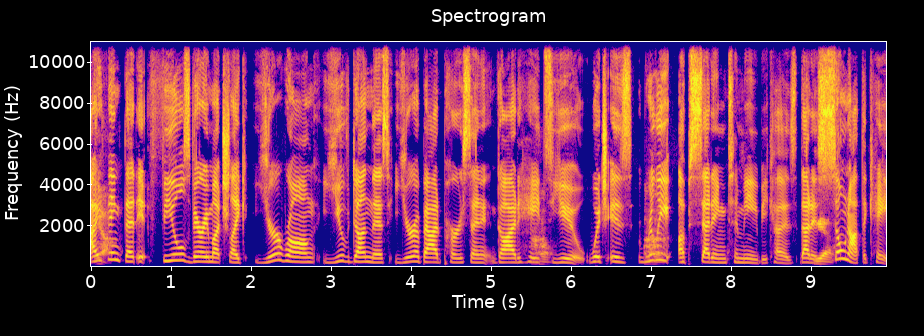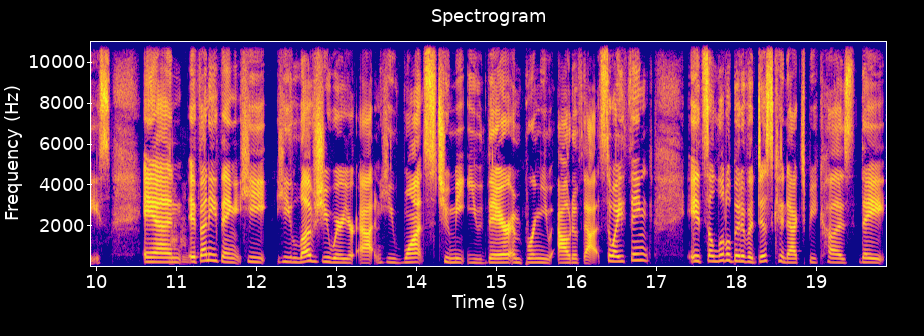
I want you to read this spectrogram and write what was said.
I Yeah. think that it feels very much like you're wrong, you've done this, you're a bad person, God hates Uh-huh. you, which is really upsetting to me because that is Yeah. so not the case. And Mhm. if anything, he he loves you where you're at and he wants to meet you there and bring you out of that. So I think it's a little bit of a disconnect because they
